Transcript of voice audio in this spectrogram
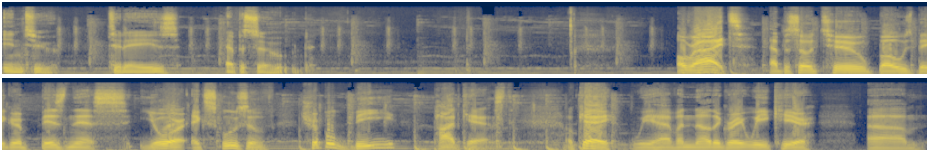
into today's episode. All right, episode two Bo's Bigger Business, your exclusive Triple B podcast. Okay, we have another great week here. Um,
